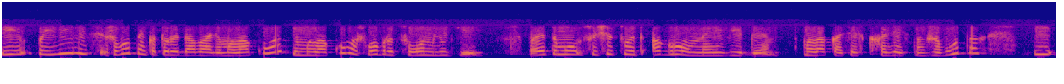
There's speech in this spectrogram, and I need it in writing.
и появились животные, которые давали молоко, и молоко вошло в рацион людей. Поэтому существуют огромные виды молока сельскохозяйственных животных и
